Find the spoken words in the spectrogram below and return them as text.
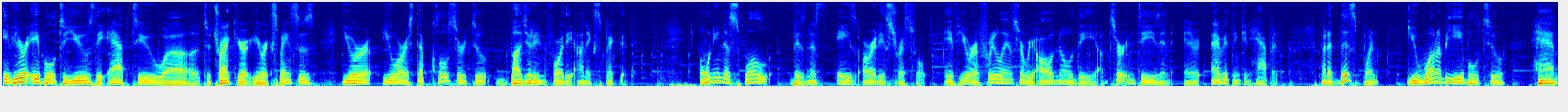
if you're able to use the app to uh, to track your your expenses, you're you are a step closer to budgeting for the unexpected. Owning a small business is already stressful. If you're a freelancer, we all know the uncertainties and everything can happen. But at this point, you want to be able to have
